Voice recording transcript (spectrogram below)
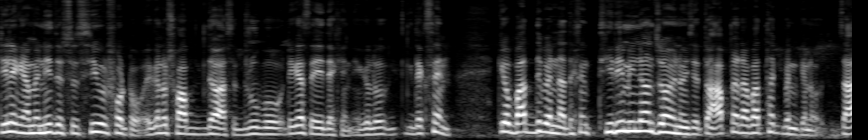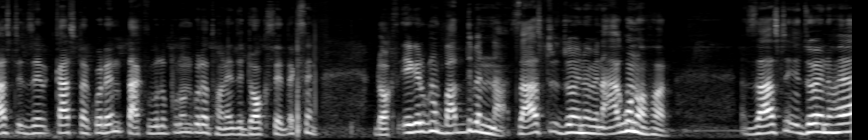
টেলিগ্রামের নিজস্ব সিউর ফটো এগুলো সব দেওয়া আছে, ধ্রুব, ঠিক আছে, এই দেখেন, এগুলো দেখছেন? কেউ বাদ দিবেন না, দেখছেন থ্রি মিলিয়ন জয়েন হয়েছে, তো আপনারা বাদ থাকবেন কেন? জাস্ট যে কাজটা করেন, টাস্কগুলো পূরণ করে থানে যে ডক্সে দেখছেন? ডক্স এগুলো কোনো বাদ দিবেন না জাস্ট জয়েন হবেন, আগুন অফার জাস্ট জয়েন হয়ে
